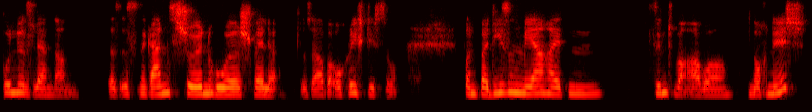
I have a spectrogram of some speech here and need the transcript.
Bundesländern. Das ist eine ganz schön hohe Schwelle. Das ist aber auch richtig so. Und bei diesen Mehrheiten sind wir aber noch nicht.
